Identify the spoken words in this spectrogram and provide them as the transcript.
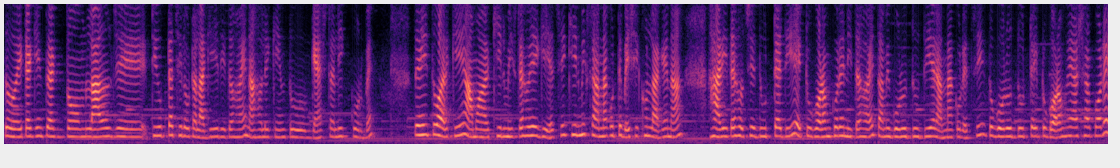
তো এটা কিন্তু একদম লাল যে টিউবটা ছিল, ওটা লাগিয়ে দিতে হয়। না হলে কিন্তু গ্যাসটা লিক করবে। তো এই তো আর কি, আমার ক্ষীর মিক্সটা হয়ে গিয়েছে। ক্ষীর মিক্স রান্না করতে বেশিক্ষণ লাগে না। হাঁড়িতে হচ্ছে দুধটা দিয়ে একটু গরম করে নিতে হয়। তো আমি গরুর দুধ দিয়ে রান্না করেছি। তো গরুর দুধটা একটু গরম হয়ে আসার পরে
